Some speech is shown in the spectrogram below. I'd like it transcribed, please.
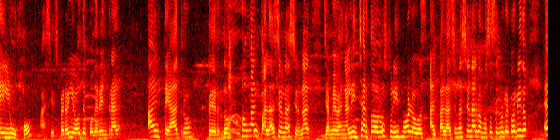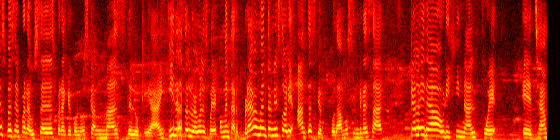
el lujo, así espero yo, de poder entrar al teatro, perdón, al Palacio Nacional. Ya me van a linchar todos los turismólogos al Palacio Nacional. Vamos a hacer un recorrido especial para ustedes, para que conozcan más de lo que hay. Y desde luego les voy a comentar brevemente una historia antes que podamos ingresar, que la idea original fue hecha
